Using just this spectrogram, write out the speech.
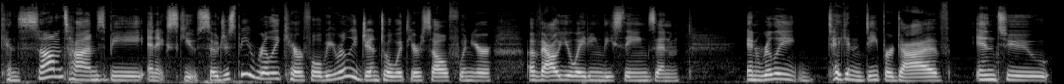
can sometimes be an excuse. So just be really careful, be really gentle with yourself when you're evaluating these things and and really taking a deeper dive into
